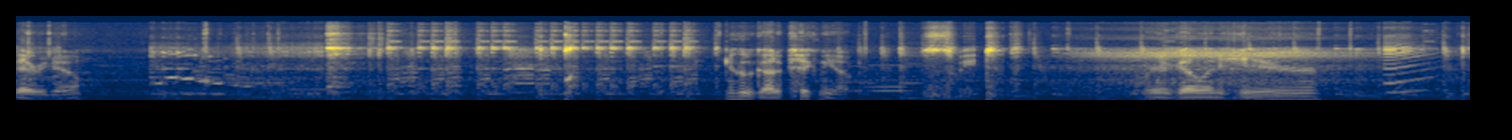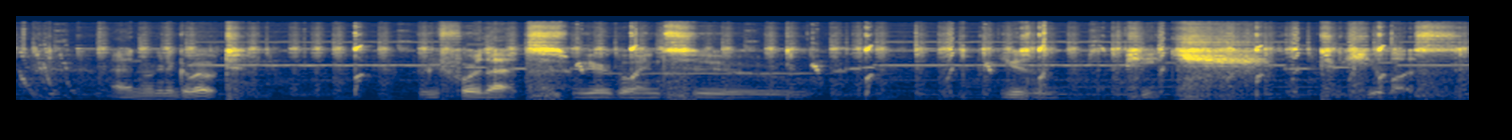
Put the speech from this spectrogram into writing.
There we go. Ooh, gotta pick me up. We're gonna go in here. And we're gonna go out. Before that, we are going to use Peach to heal us.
